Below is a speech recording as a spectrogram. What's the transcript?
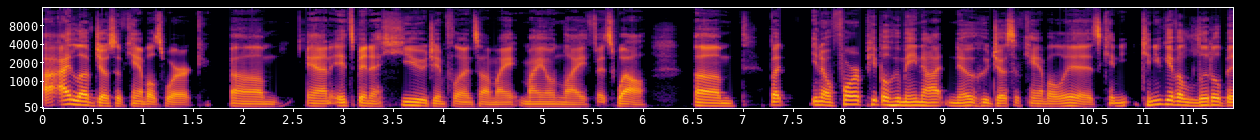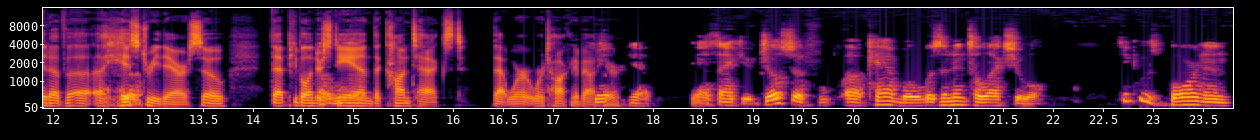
I, I love Joseph Campbell's work, um, and it's been a huge influence on my my own life as well. Um, but you know, for people who may not know who Joseph Campbell is, can you can you give a little bit of a, a history sure. there so that people understand the context that we're we're talking about yeah, here? Yeah, yeah. Thank you. Joseph uh, Campbell was an intellectual. I think he was born in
